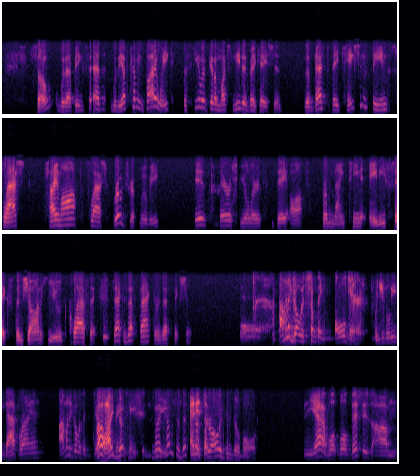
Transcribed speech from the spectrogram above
So, with that being said, with the upcoming bye week, the Steelers get a much needed vacation. The best vacation themed slash time off slash road trip movie is Ferris Bueller's Day Off from 1986, the John Hughes classic. Zach, is that fact or is that fiction? I'm going to go with something older. Would you believe that, Brian? I'm going to go with a different Oh, I know. vacation When it comes to this And stuff, a- you're always going to go bold. Yeah, well, well, this is um,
